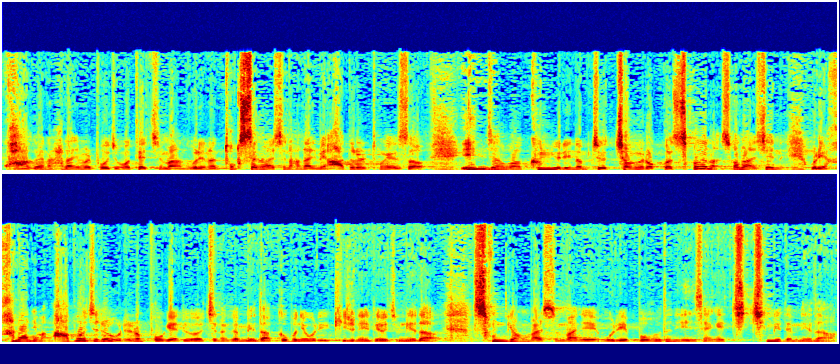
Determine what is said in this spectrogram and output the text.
과거에는 하나님을 보지 못했지만 우리는 독생하신 하나님의 아들을 통해서 인자와 긍휼이 넘치고 정의롭고 선하신 우리 하나님 아버지를 우리는 보게 되어지는 겁니다. 그분이 우리 기준이 되어집니다. 성경 말씀만이 우리 모든 인생의 지침이 됩니다.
